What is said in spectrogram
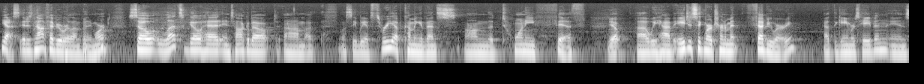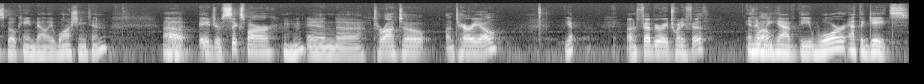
Yes, it is not February 11th anymore. So let's go ahead and talk about. Um, uh, let's see, we have three upcoming events on the 25th. Yep. Uh, we have Age of Sigmar tournament February at the Gamers Haven in Spokane Valley, Washington. Uh, Uh, Age of Sixmar Mhm. in uh, Toronto, Ontario, yep. on February 25th. And then we have the War at the Gates,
